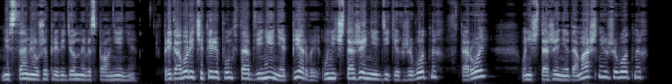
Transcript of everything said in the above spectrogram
местами уже приведенный в исполнение. В приговоре четыре пункта обвинения. Первый — уничтожение диких животных. Второй — уничтожение домашних животных.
